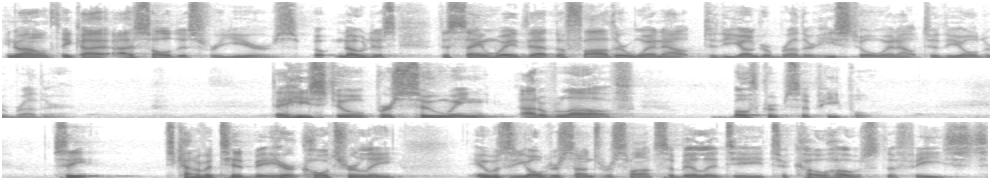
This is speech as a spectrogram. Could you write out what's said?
You know, I don't think I, I, saw this for years. But notice the same way that the father went out to the younger brother, he still went out to the older brother. That he's still pursuing out of love both groups of people. See, it's kind of a tidbit here. Culturally, it was the older son's responsibility to co host the feast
